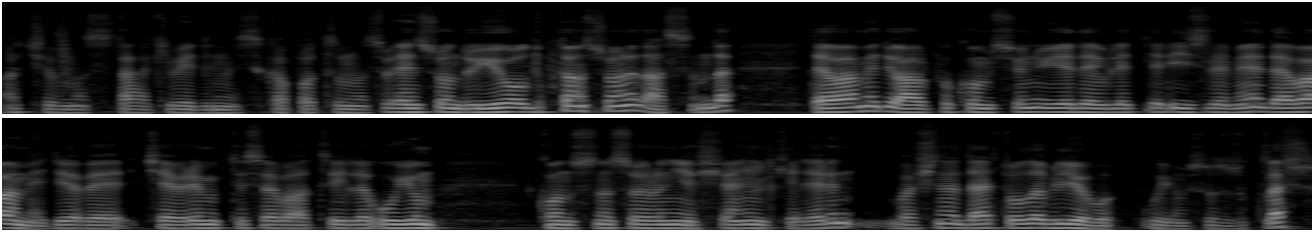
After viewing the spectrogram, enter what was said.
açılması, takip edilmesi, kapatılması ve en sonunda üye olduktan sonra da aslında devam ediyor. Avrupa Komisyonu üye devletleri izlemeye devam ediyor ve çevre müktesebatıyla uyum konusunda sorun yaşayan ülkelerin başına dert olabiliyor bu uyumsuzluklar.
